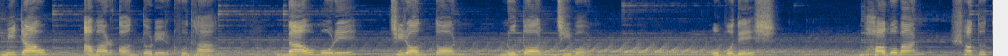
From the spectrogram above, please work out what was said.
মিটাও আমার অন্তরের ক্ষুধা। দাও মোরে চিরন্তন নূতন জীবন। উপদেশ। ভগবান সতত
